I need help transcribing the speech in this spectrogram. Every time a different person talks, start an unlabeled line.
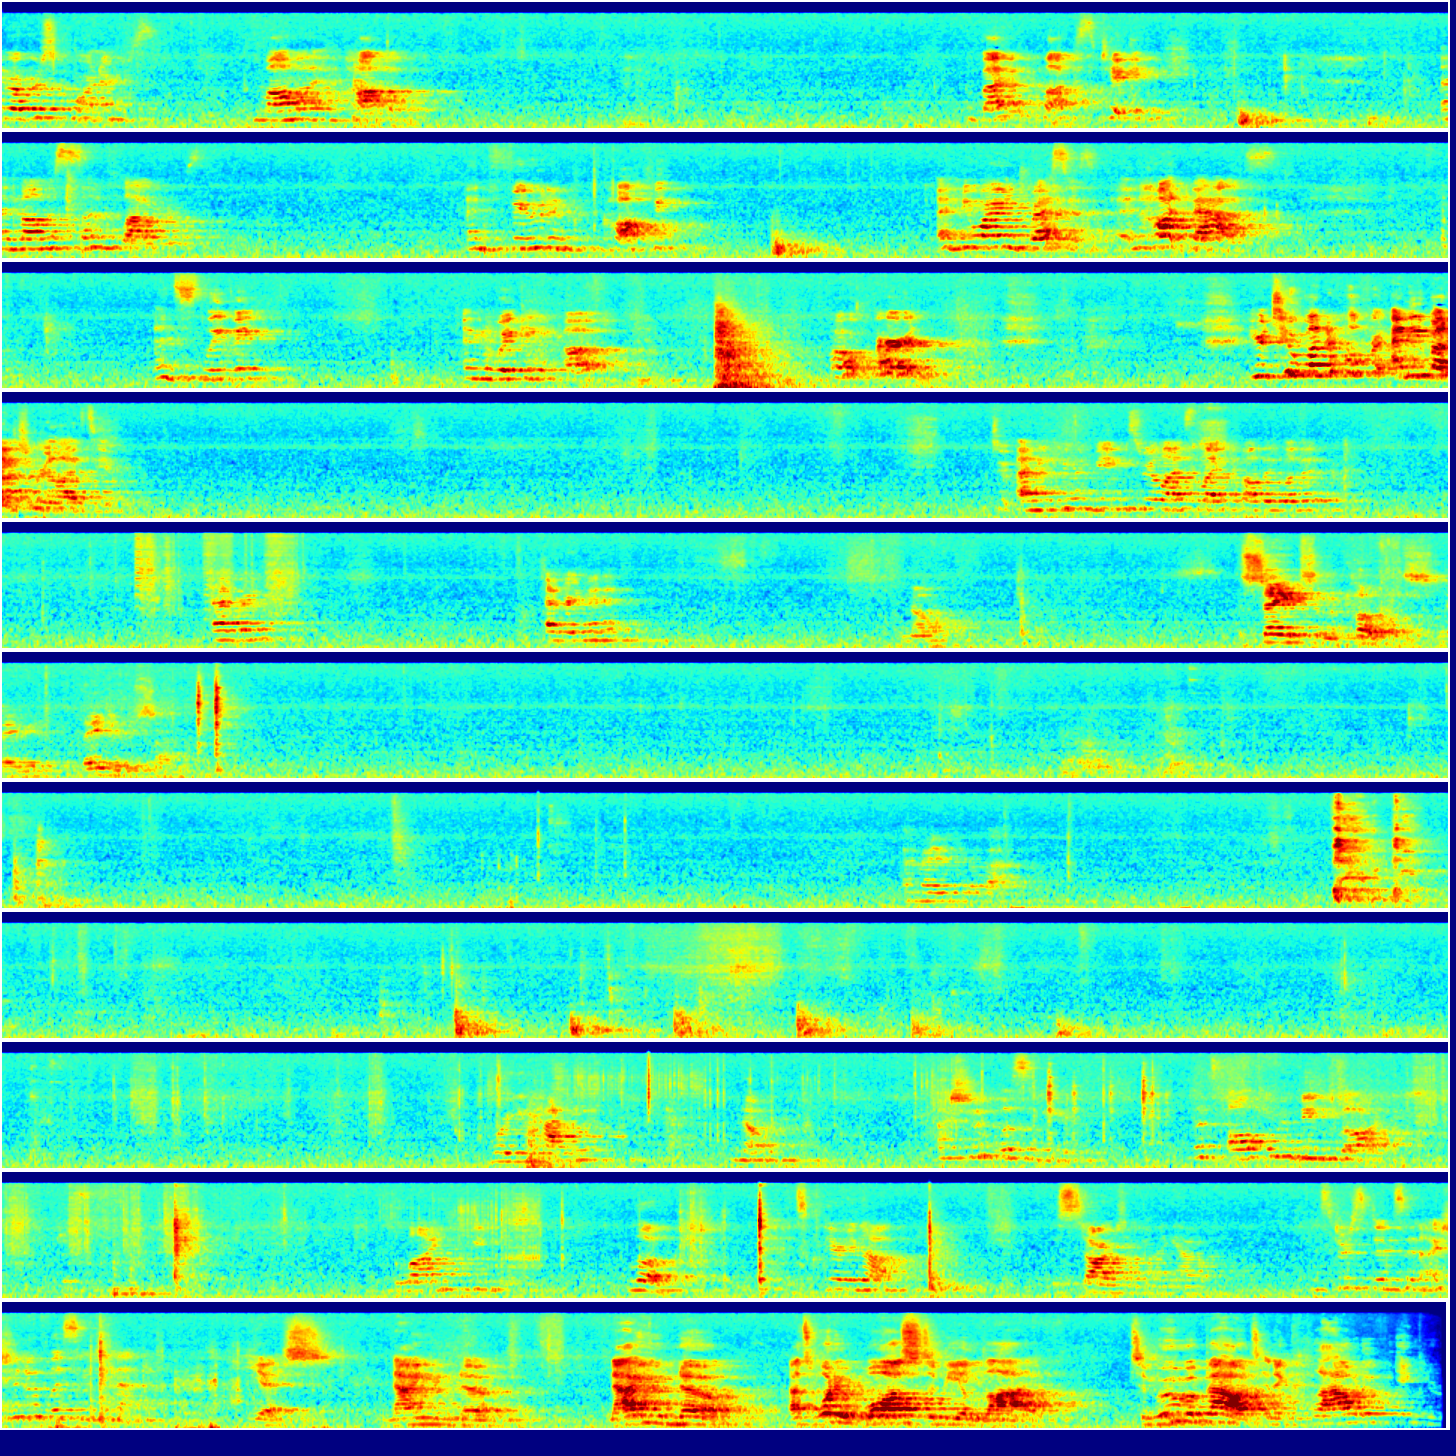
Grover's Corners, Mama and Papa. By the clock's ticking, and Mama's sunflowers, and food and coffee, and new iron dresses and hot baths, and sleeping. And waking up. Oh, Earth, you're too wonderful for anybody to realize you. Any human beings realize life while they live it? Every, every minute?
No. The saints and the poets, maybe, they do some.
I'm ready to go back.
Were you happy?
No. I should have listened to you. That's all human beings are. Blind people.
Look, it's clearing up. The stars are coming out.
Mr. Stimson, I should have listened to them.
Yes, now you know. Now you know. That's what it was to be alive. To move about in a cloud of.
